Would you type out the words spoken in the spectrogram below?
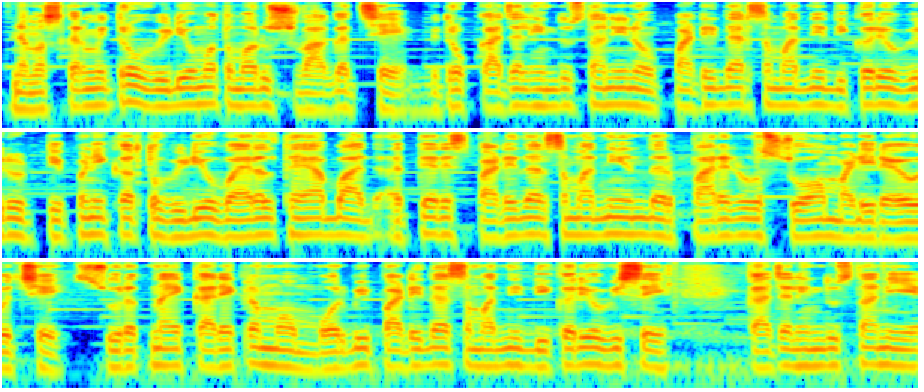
નમસ્કાર મિત્રો, વિડીયોમાં તમારું સ્વાગત છે. મિત્રો, કાજલ હિન્દુસ્તાનીનો પાટીદાર સમાજની દીકરીઓ વિરુદ્ધ ટિપ્પણી કરતો વીડિયો વાયરલ થયા બાદ અત્યારે પાટીદાર સમાજની અંદર ભારે રોષ જોવા મળી રહ્યો છે. સુરતના એક કાર્યક્રમમાં મોરબી પાટીદાર સમાજની દીકરીઓ વિશે કાજલ હિન્દુસ્તાનીએ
